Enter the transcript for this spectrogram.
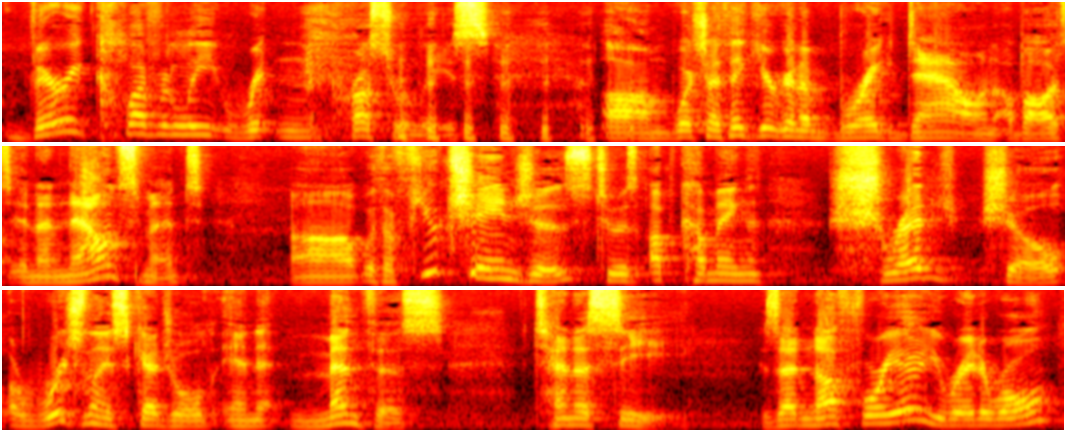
very cleverly written press release, um, which I think you're going to break down about an announcement uh, with a few changes to his upcoming Shred show, originally scheduled in Memphis, Tennessee. Is that enough for you? You ready to roll?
